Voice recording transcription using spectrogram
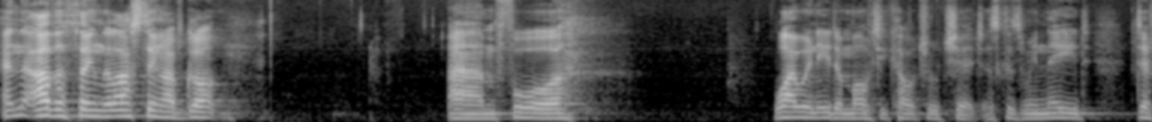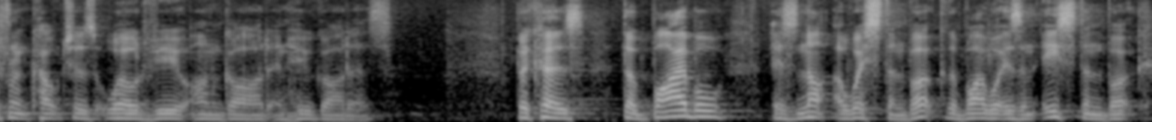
And the other thing, the last thing I've got um, for why we need a multicultural church is because we need different cultures' worldview on God and who God is. Because the Bible is not a Western book, the Bible is an Eastern book.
